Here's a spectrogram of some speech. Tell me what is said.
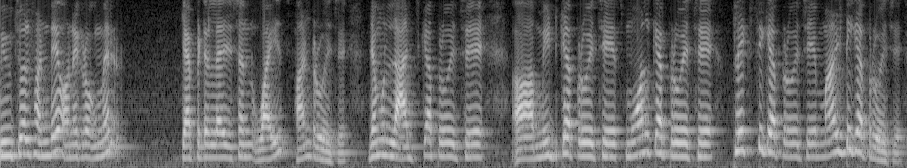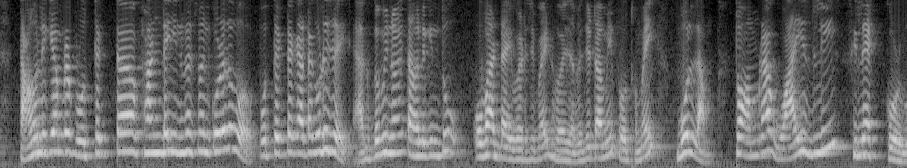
মিউচুয়াল ফান্ডে অনেক রকমের ক্যাপিটালাইজেশন ওয়াইজ ফান্ড রয়েছে। যেমন লার্জ ক্যাপ রয়েছে মিড ক্যাপ রয়েছে স্মল ক্যাপ রয়েছে ফ্লেক্সি ক্যাপ রয়েছে মাল্টি ক্যাপ রয়েছে। তাহলে কি আমরা প্রত্যেকটা ফান্ডে ইনভেস্টমেন্ট করে দেবো? প্রত্যেকটা ক্যাটাগরিজেই একদমই নয়। তাহলে কিন্তু ওভার ডাইভার্সিফাইড হয়ে যাবে, যেটা আমি প্রথমেই বললাম। তো আমরা ওয়াইজলি সিলেক্ট করব।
